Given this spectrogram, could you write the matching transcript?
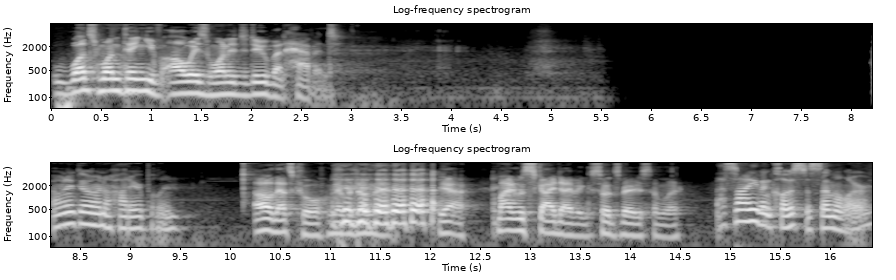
what's one thing you've always wanted to do but haven't? I want to go in a hot air balloon. Oh, that's cool. Never done that. yeah. Mine was skydiving, so it's very similar. That's not even close to similar.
